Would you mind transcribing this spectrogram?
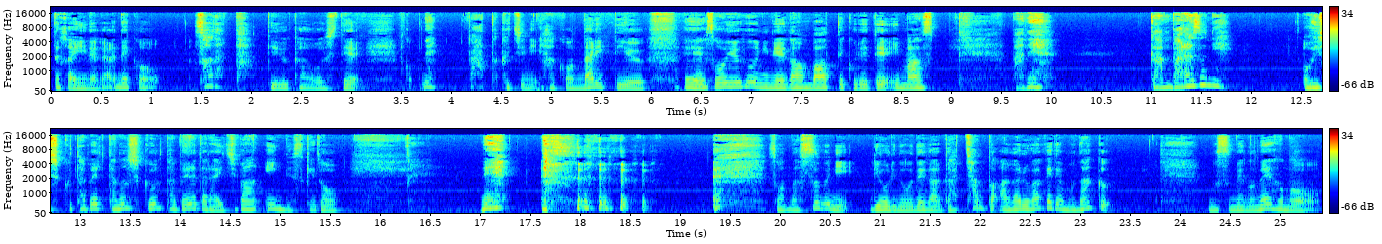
とか言いながらねこう「そうだった!」っていう顔をしてこうねパッと口に運んだりっていう、えー、そういう風にね頑張ってくれていますまあね頑張らずに美味しく食べる楽しく食べれたら一番いいんですけどね。そんなすぐに料理の腕がガッチャンと上がるわけでもなく娘のねその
